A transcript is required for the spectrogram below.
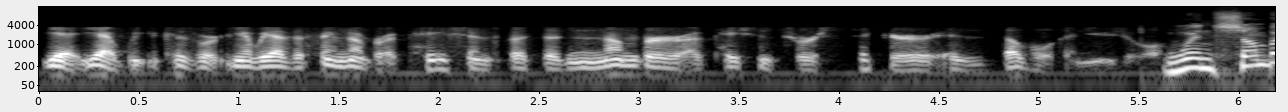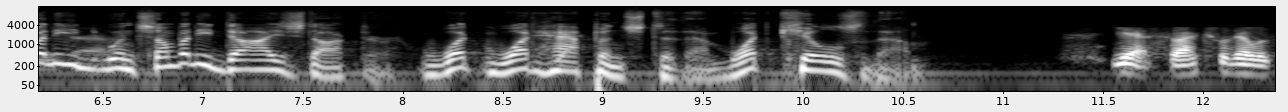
Yeah, yeah, because we, are you know we have the same number of patients, but the number of patients who are sicker is double than usual. When somebody and, uh, when somebody dies, doctor, what what yeah. happens to them? What kills them? Yeah, so actually that was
